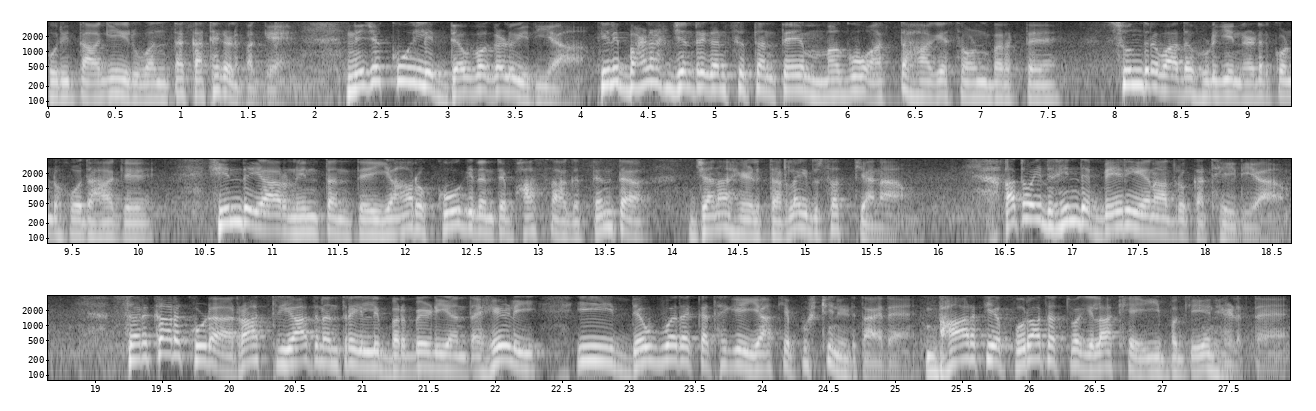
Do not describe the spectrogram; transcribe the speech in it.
ಕುರಿತಾಗಿ ಇರುವಂಥ ಕಥೆಗಳ ಬಗ್ಗೆ. ನಿಜಕ್ಕೂ ಇಲ್ಲಿ ದೆವ್ವಗಳು ಇದೆಯಾ? ಇಲ್ಲಿ ಬಹಳಷ್ಟು ಜನರಿಗೆ ಅನ್ಸುತ್ತಂತೆ ಅತ್ತ ಹಾಗೆ ಸೌಂಡ್ ಬರುತ್ತೆ. ಸುಂದರವಾದ ಹುಡುಗಿ ನಡೆದುಕೊಂಡು ಹೋದ ಹಾಗೆ, ಹಿಂದೆ ಯಾರು ನಿಂತಂತೆ, ಯಾರು ಕೂಗಿದಂತೆ ಭಾಸ ಆಗುತ್ತೆ ಅಂತ ಜನ ಹೇಳ್ತಾರಲ್ಲ, ಇದು ಸತ್ಯನಾ? ಅಥವಾ ಇದ್ರ ಹಿಂದೆ ಬೇರೆ ಏನಾದರೂ ಕಥೆ ಇದೆಯಾ? ಸರ್ಕಾರ ಕೂಡ ರಾತ್ರಿ ಆದ ನಂತರ ಇಲ್ಲಿ ಬರಬೇಡಿ ಅಂತ ಹೇಳಿ ಈ ದೆವ್ವದ ಕಥೆಗೆ ಯಾಕೆ ಪುಷ್ಟಿ ನೀಡ್ತಾ ಇದೆ? ಭಾರತೀಯ ಪುರಾತತ್ವ ಇಲಾಖೆ ಈ ಬಗ್ಗೆ ಏನು ಹೇಳುತ್ತೆ?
